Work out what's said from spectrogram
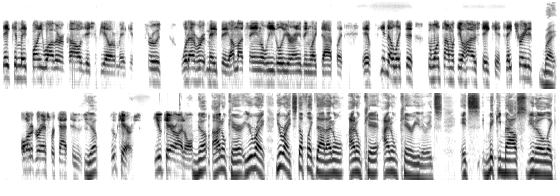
they can make money while they're in college, they should be able to make it through it, whatever it may be. I'm not saying illegally or anything like that, but if you know, like the the one time with the Ohio State kids, they traded right. autographs for tattoos. Yep. Who cares? You care? I don't. Nope, I don't care. You're right. You're right. Stuff like that, I don't. I don't care. I don't care either. It's it's Mickey Mouse. You know, like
